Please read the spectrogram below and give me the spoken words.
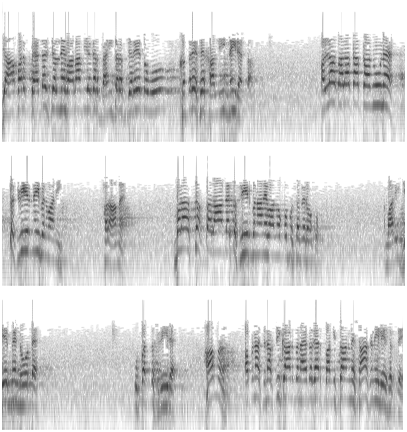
جہاں پر پیدل چلنے والا بھی اگر دائیں طرف چلے تو وہ خطرے سے خالی نہیں رہتا۔ اللہ تعالیٰ کا قانون ہے، تصویر نہیں بنوانی، حرام ہے۔ بڑا سخت لاب ہے تصویر بنانے والوں کو، مصوروں کو۔ ہماری جیب میں نوٹ ہے، اوپر تصویر ہے۔ ہم اپنا شناختی کارڈ بنائے بغیر پاکستان میں سانس نہیں لے سکتے۔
